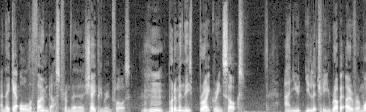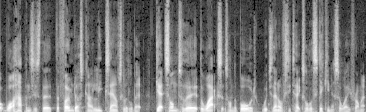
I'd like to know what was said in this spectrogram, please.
and they get all the foam dust from the shaping room floors hmm put them in these bright green socks, and you, you literally rub it over, and what, what happens is the, the foam dust kind of leaks out a little bit, gets onto the, the wax that's on the board, which then obviously takes all the stickiness away from it.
